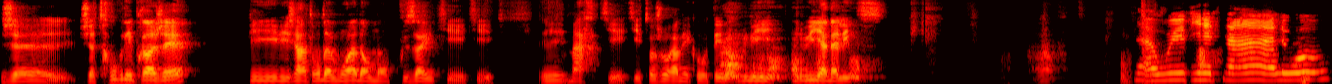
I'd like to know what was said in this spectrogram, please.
je, je trouve des projets. Puis les gens autour de moi, dont mon cousin qui est, qui est, Marc, qui est, qui est, toujours à mes côtés, lui, lui, il analyse. Ah oui, viens-t'en, allô?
